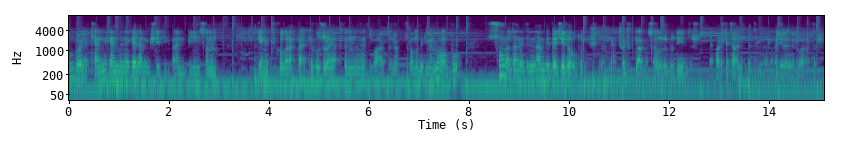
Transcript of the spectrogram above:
bu böyle kendi kendine gelen bir şey değil. Ben bir insanın genetik olarak belki huzura yatkınlığı vardır yoktur onu bilmiyorum ama bu sonradan edinilen bir beceri olduğunu düşünüyorum. Yani çocuklar mesela huzurlu değildir. Hep hareket halindedirler, aceleleri vardır.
